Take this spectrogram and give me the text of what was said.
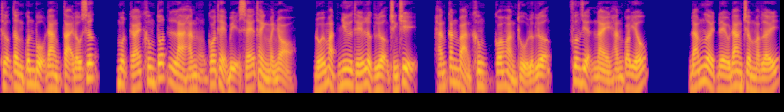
thượng tầng quân bộ đang tại đấu sức, một cái không tốt là hắn có thể bị xé thành mảnh nhỏ, đối mặt như thế lực lượng chính trị, hắn căn bản không có hoàn thủ lực lượng, phương diện này hắn quá yếu. Đám người đều đang trầm mặc lấy,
